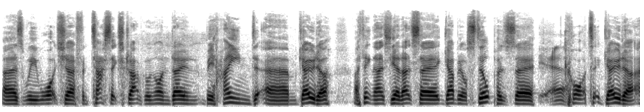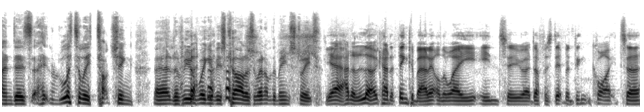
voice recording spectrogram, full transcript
as we watch a fantastic scrap going on down behind um, Gowda. I think that's yeah, that's uh, Gabriel Stilp has uh, yeah. caught Gowda and is literally touching uh, the rear wing of his car as he went up the main street. Yeah, had a look, had to think about it on the way into uh, Duffus Dip, but didn't quite uh,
